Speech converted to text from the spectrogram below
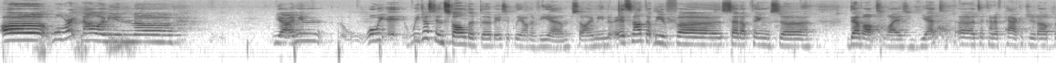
Uh, well, right now, I mean, uh, yeah, I mean, well, we we just installed it uh, basically on a VM. So I mean, it's not that we've uh, set up things uh, DevOps wise yet uh, to kind of package it up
